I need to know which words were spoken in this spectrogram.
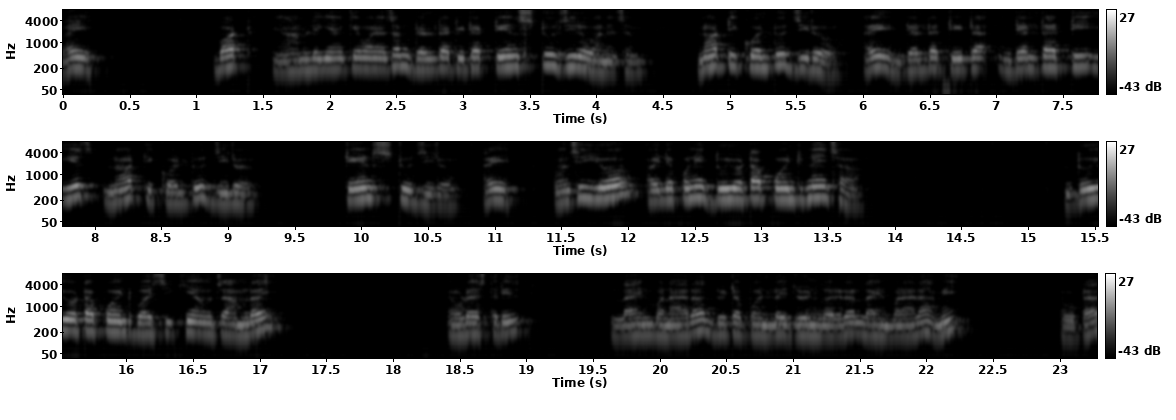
है? बट हामीले यहाँ के भनेछौँ? Delta theta tends to zero भनेछौँ। नट इक्वल टु जिरो है delta theta delta T is not equal to zero tends to zero है भनेपछि यो अहिले पनि दुईवटा पोइन्ट नै छ। दुईवटा पोइन्ट भएपछि के आउँछ हामीलाई। एउटा यसरी लाइन बनाएर दुईवटा पोइन्टलाई जोइन गरेर लाइन बनाएर हामी एउटा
